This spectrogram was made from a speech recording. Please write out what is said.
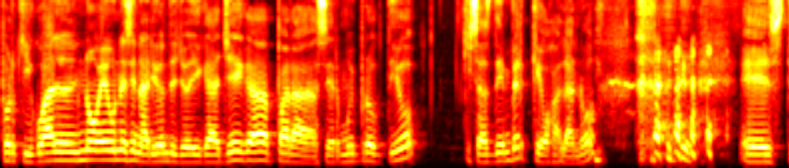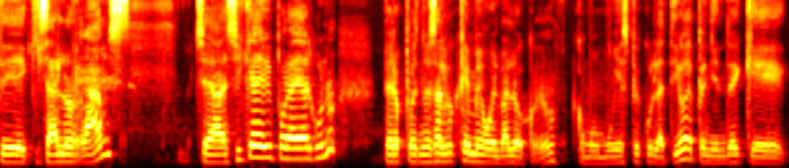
porque igual no veo un escenario donde yo diga llega para ser muy productivo. Quizás Denver, que ojalá no. este, quizás los Rams. O sea, sí que hay por ahí alguno, pero pues no es algo que me vuelva loco, ¿no? Como muy especulativo, dependiendo de que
